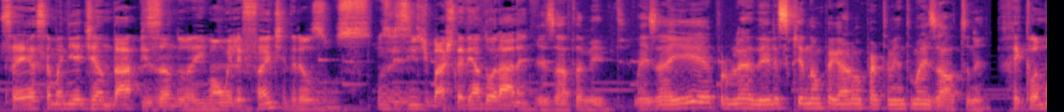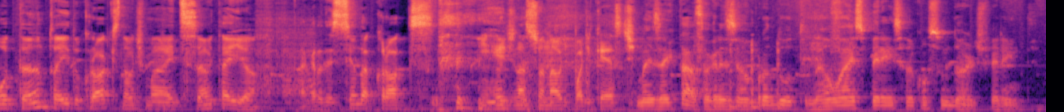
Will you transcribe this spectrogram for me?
Isso aí é essa mania de andar pisando igual um elefante, entendeu? Os, os, os vizinhos de baixo devem adorar, né? Exatamente. Mas aí o problema deles é que não pegaram um apartamento mais alto, né? Reclamou tanto aí do Crocs na última edição e tá aí, ó. Agradecendo a Crocs em rede nacional de podcast. Mas aí tá, só agradecendo o produto, não a experiência do consumidor, diferente.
